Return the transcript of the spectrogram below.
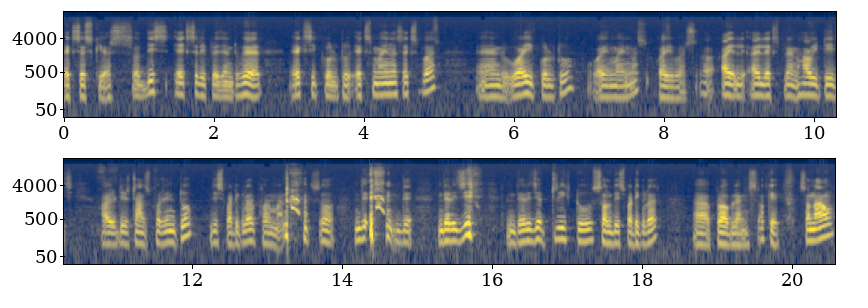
x square. So, this x represent where x equal to x minus x bar and y equal to y minus y bar. So, I will I will explain how it is how it is transferred into this particular format. so, the, the, there is a there is a trick to solve this particular uh, problems. Okay. So, now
